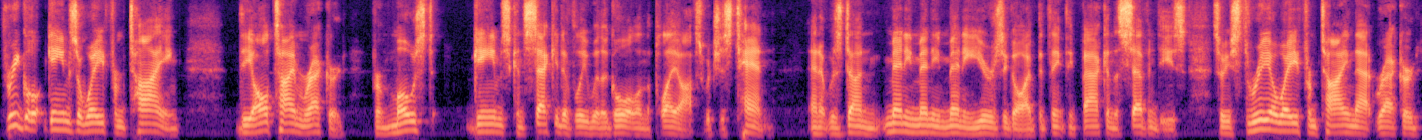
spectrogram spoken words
three go- games away from tying the all time record for most games consecutively with a goal in the playoffs, which is 10 and it was done many, many, many years ago. I think, think back in the 70s. So he's three away from tying that record.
